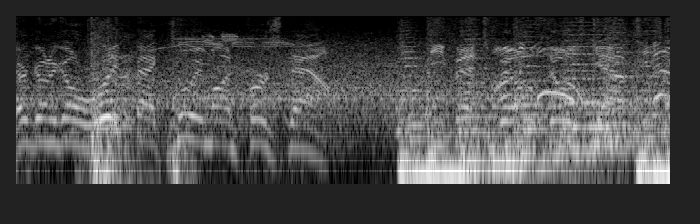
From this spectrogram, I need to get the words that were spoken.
They're going to go right back to him on first down. Defense fills those gaps. He's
